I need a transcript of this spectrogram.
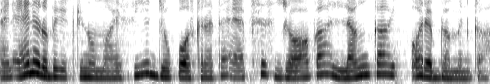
and anaerobic actinomyces जो कॉज कराता है एप्सिस जॉ का लंग का और एबडोमिन का।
